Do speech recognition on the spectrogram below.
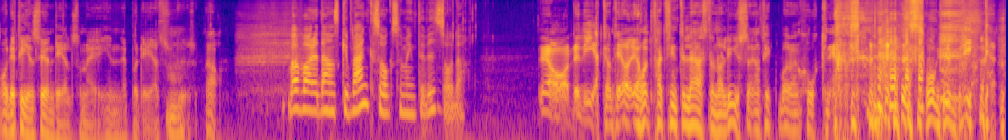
och det finns ju en del som är inne på det. Så, Mm. ja. Vad var det Danske Bank såg som inte vi såg då? ja, det vet jag inte. Jag, jag har faktiskt inte läst analysen. Jag fick bara en chock när jag såg rubriken.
